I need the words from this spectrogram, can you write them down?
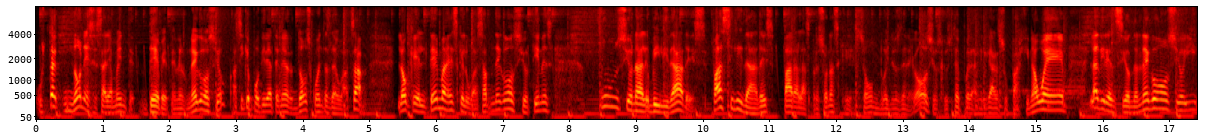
Usted no necesariamente debe tener un negocio, así que podría tener dos cuentas de WhatsApp. Lo que el tema es que el WhatsApp Negocio tienes funcionalidades, facilidades para las personas que son dueños de negocios, que usted puede agregar su página web, la dirección del negocio y,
